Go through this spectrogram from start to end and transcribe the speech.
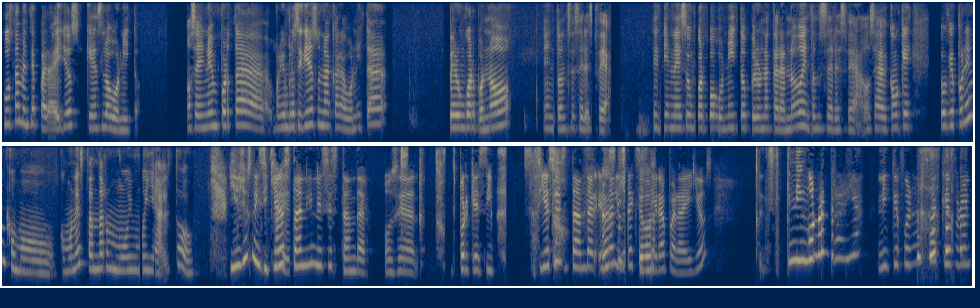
justamente para ellos, ¿qué es lo bonito? O sea, y no importa, por ejemplo, si tienes una cara bonita, pero un cuerpo no, entonces eres fea. Si tienes un cuerpo bonito, pero una cara no, entonces eres fea. O sea, como que, como que ponen como, como un estándar muy, muy alto. Y ellos ni siquiera ¿Sabes? están en ese estándar. O sea, porque si, si ese estándar, esa Es lista peor. existiera para ellos, ninguno entraría, ni que fuera Zac Efron.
